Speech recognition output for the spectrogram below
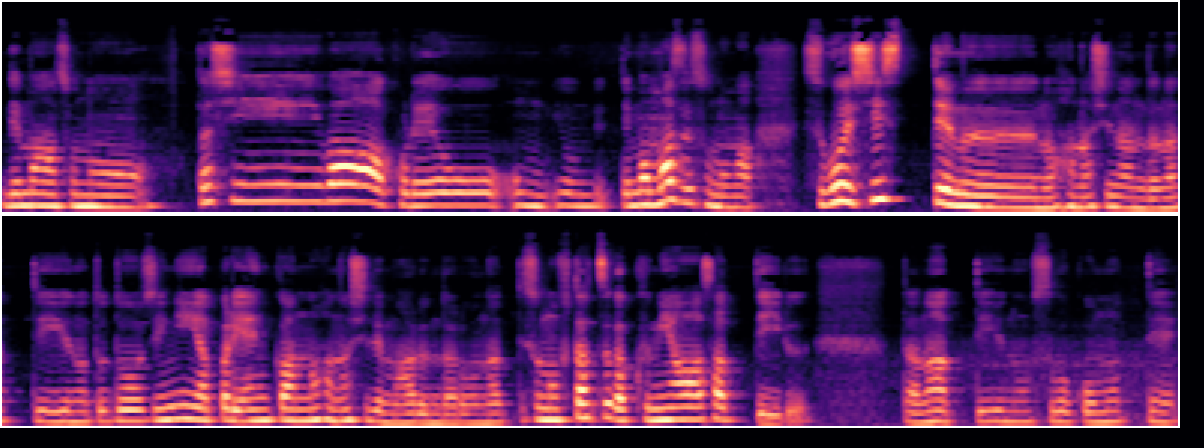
で、まあ、その、私はこれを読んでて、まあ、まずその、まあ、すごいシステムの話なんだなっていうのと同時に、やっぱり円環の話でもあるんだろうなって、その二つが組み合わさっているだなっていうのをすごく思って、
